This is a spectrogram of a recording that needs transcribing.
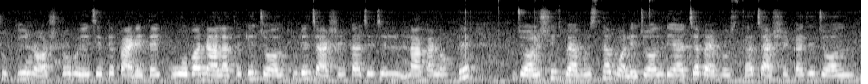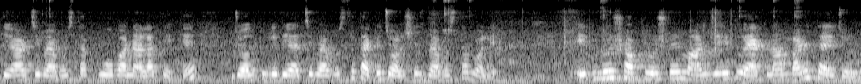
শুকিয়ে নষ্ট হয়ে যেতে পারে। তাই কুয়ো বা নালা থেকে জল তুলে চাষের কাজে যে লাগানোকে জলসেচ ব্যবস্থা বলে। জল দেওয়ার যা ব্যবস্থা, চাষের কাজে জল দেওয়ার যে ব্যবস্থা কুয়ো বা নালা থেকে, জল তুলে দেওয়ার যে ব্যবস্থা তাকে জলসেচ ব্যবস্থা বলে। এগুলোর সব প্রশ্নের মান যেহেতু এক নাম্বারে, তাই জন্য।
